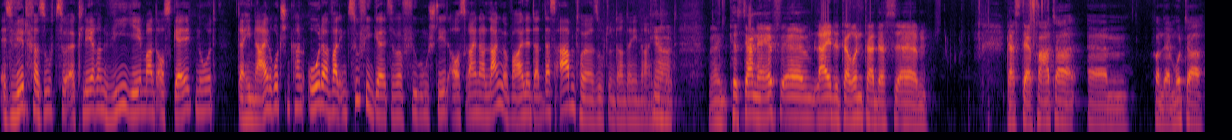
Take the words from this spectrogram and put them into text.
es wird versucht zu erklären, wie jemand aus Geldnot da hineinrutschen kann oder weil ihm zu viel Geld zur Verfügung steht, aus reiner Langeweile dann das Abenteuer sucht und dann da hineingeht. Ja. Christiane F. Äh, leidet darunter, dass, ähm, dass der Vater ähm, von der Mutter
